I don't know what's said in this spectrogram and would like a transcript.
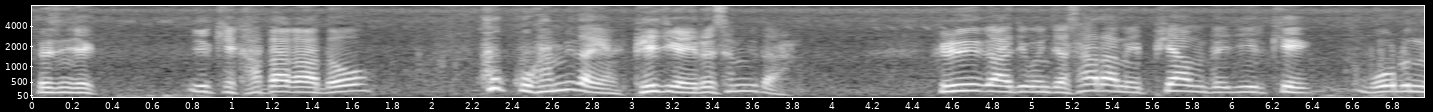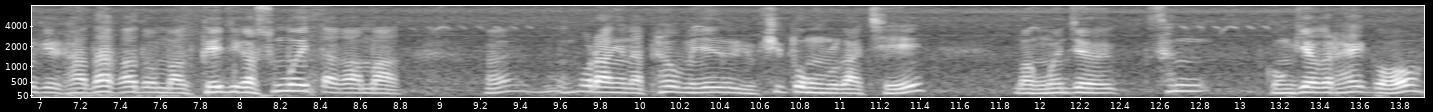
그래서 이제 이렇게 가다가도 쿡쿡 합니다. 그냥 돼지가 일어섭니다. 그래가지고 이제 사람이 피하면 되지 이렇게 모르는 길 가다가도 막 돼지가 숨어 있다가 막 어? 호랑이나 펴보면 육식동물 같이 막 먼저 선 공격을 하고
